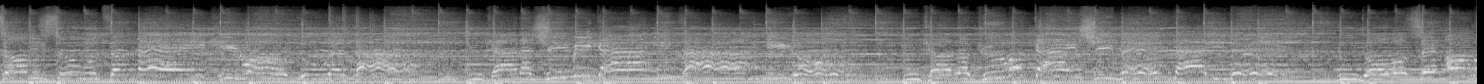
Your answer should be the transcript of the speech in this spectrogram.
そ見すうざめ息をくれた。悲しみが痛みを。孤独を買い占めないで。どうせ思う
